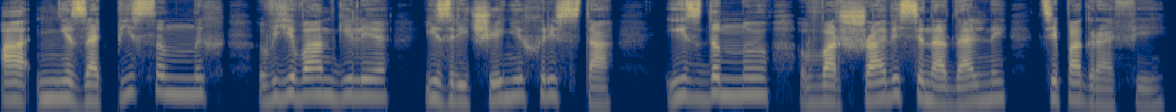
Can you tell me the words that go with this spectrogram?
о незаписанных в Евангелии изречениях Христа, изданную в Варшаве синодальной типографией.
